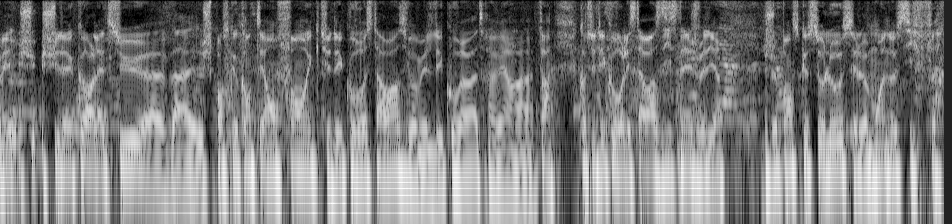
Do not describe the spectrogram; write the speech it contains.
Mais je, je suis d'accord là-dessus. euh, je pense que quand t'es enfant et que tu découvres Star Wars, il vaut mieux le découvrir à travers. euh, Enfin, quand tu découvres les Star Wars Disney, je veux dire. Je pense que Solo, c'est le moins nocif.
